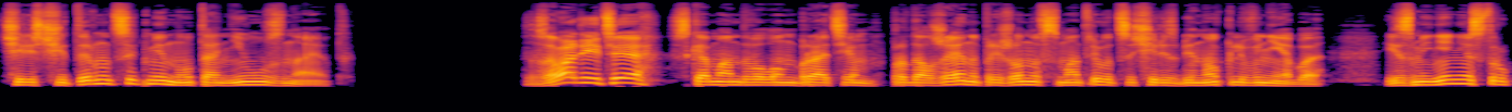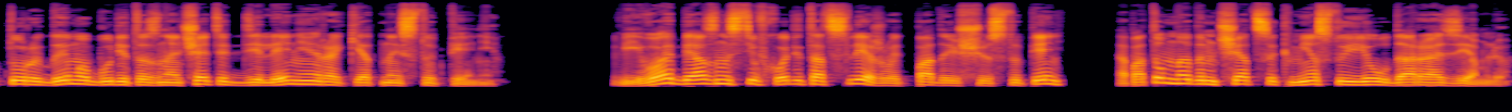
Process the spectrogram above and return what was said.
Через четырнадцать минут они узнают. «Заводите!» — скомандовал он братьям, продолжая напряженно всматриваться через бинокль в небо. Изменение структуры дыма будет означать отделение ракетной ступени. В его обязанности входит отслеживать падающую ступень, а потом надо мчаться к месту ее удара о землю.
